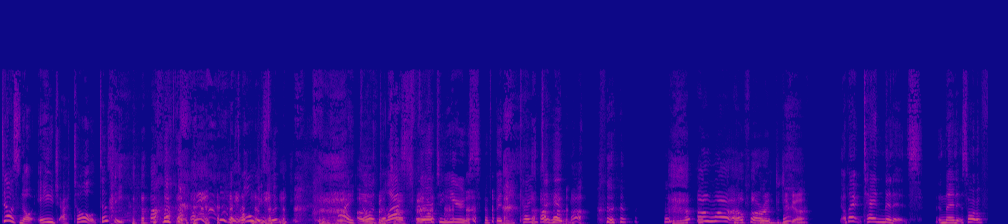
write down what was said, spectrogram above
does not age at all, does he? he has always looked My Oh, God, the last forty years have been kind to him. oh wow! How far in did you get? About ten minutes. And then it sort of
